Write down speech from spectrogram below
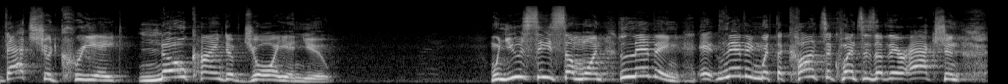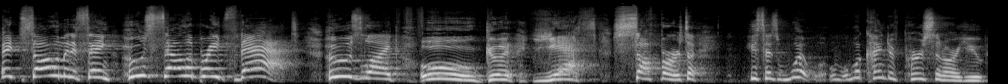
that should create no kind of joy in you. When you see someone living, living with the consequences of their action, Solomon is saying, who celebrates that? Who's like, oh, good, yes, suffers. He says, what, what kind of person are you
